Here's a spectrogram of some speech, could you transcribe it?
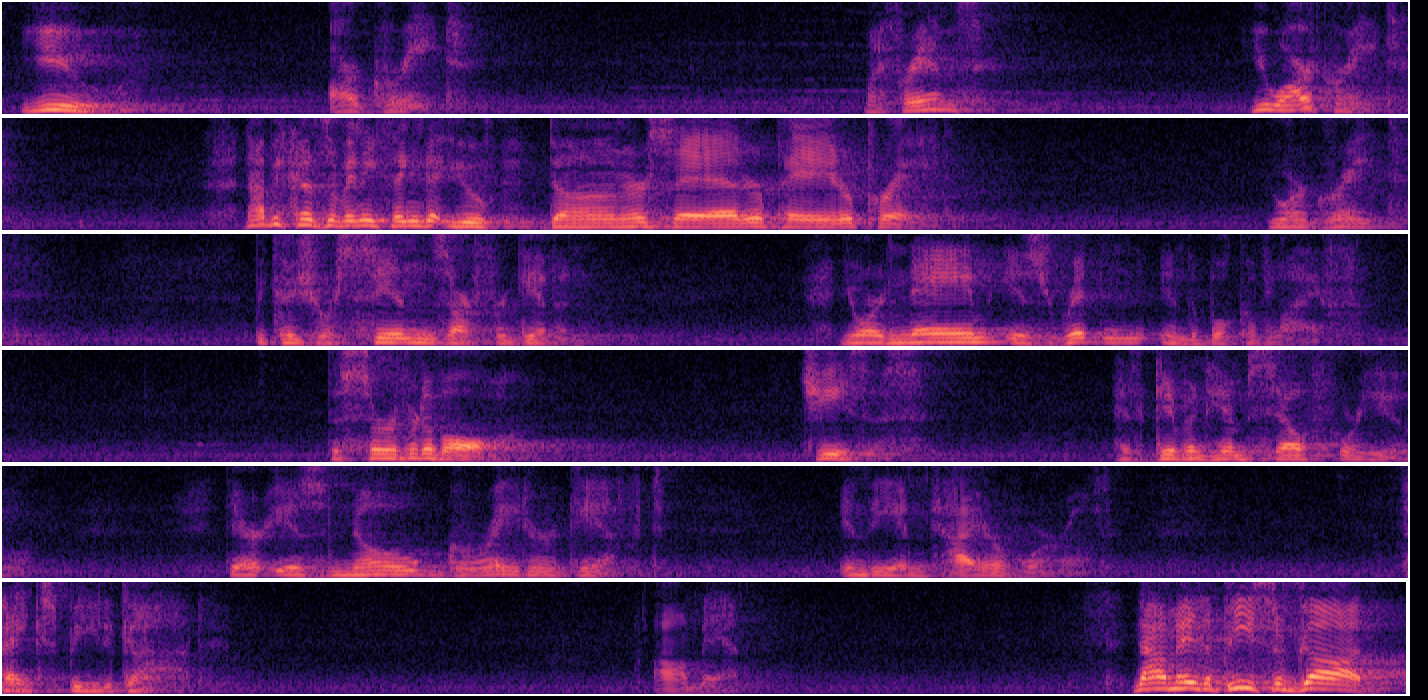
you are great. My friends, you are great. Not because of anything that you've done or said or paid or prayed. You are great because your sins are forgiven. Your name is written in the book of life. The servant of all, Jesus, has given himself for you. There is no greater gift in the entire world. Thanks be to God. Amen. Now may the peace of God,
